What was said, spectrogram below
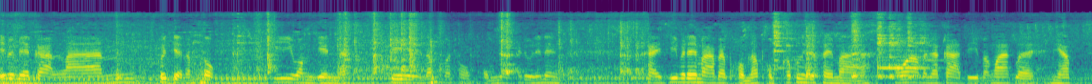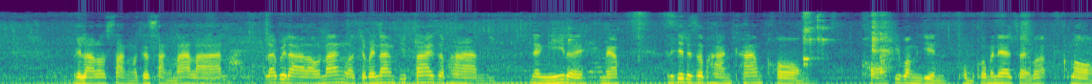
นี้เป็นบรรยากาศร้านก๋วยเตี๋ยวน้ำตกที่วังเย็นนะ ที่นครปฐมผมอยากให้ดูนิดนึง ใครที่ไม่ได้มาแบบผมแล้วผมก็เพิ่งจะเคยมานะ เพราะว่าบรรยากาศดีมากๆเลยนี่ครับ เวลาเราสั่งเราจะสั่งหน้าร้าน และเวลาเรานั่งเราจะไปนั่งที่ใต้สะพานอย่างนี้เลยนะครับ อันนี้จะเป็นสะพานข้ามคลองคลองที่วังเย็น ผมก็ไม่แน่ใจว่าคลอง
